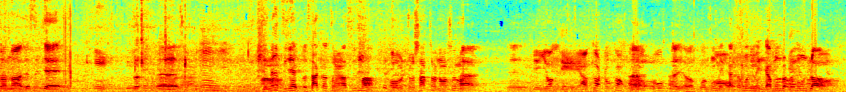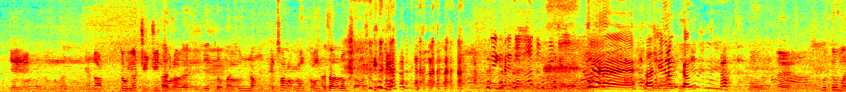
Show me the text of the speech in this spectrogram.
cho nó rất là dễ ừ ờ chỉ năng chỉ là sao có trong nó xí mà ồ cho sát cho nó xem mà ờ chị gió để ở có trong con của ờ giờ con muốn mình cắt muốn mình cắt muốn bật muốn lò chị nó tôi chuyện gì ờ tôi là tôi mà xin lòng để cho nó lông cống ở sau đó lúc cái cái cái đó biết chữ à, sao chỉ lưng cứng? Ừ một tu một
